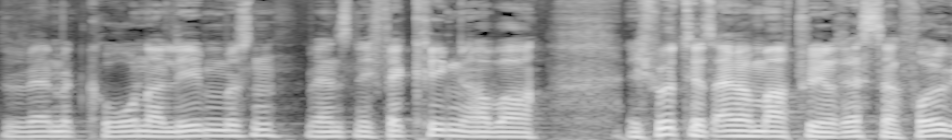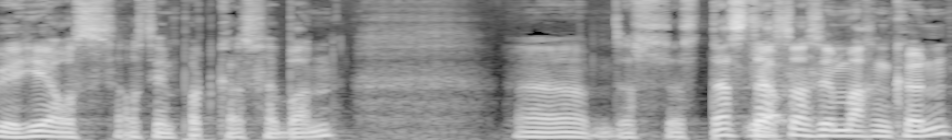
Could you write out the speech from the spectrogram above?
wir werden mit Corona leben müssen, werden es nicht wegkriegen, aber ich würde jetzt einfach mal für den Rest der Folge hier aus, aus dem Podcast verbannen. Äh, das, das, das ist das, ja. was wir machen können.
